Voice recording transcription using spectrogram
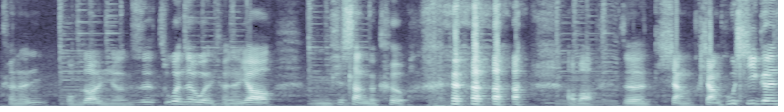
可能我不知道，你就是问这个问题，可能要你去上个课吧，好不好？这想想呼吸跟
